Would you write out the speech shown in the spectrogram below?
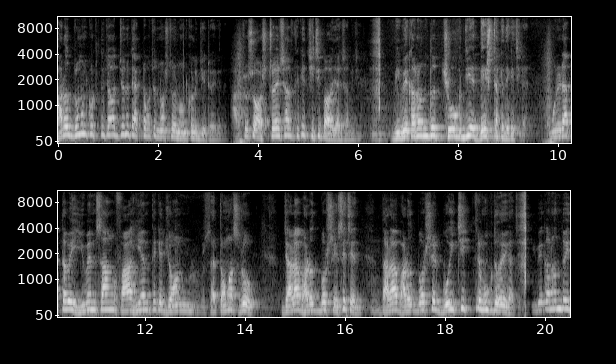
ভারত ভ্রমণ করতে যাওয়ার জন্য তো একটা বছর নষ্ট হলো নন কলেজিয়েট হয়ে গেলে। আঠেরোশো অষ্টআশি সাল থেকে চিঠি পাওয়া যায় স্বামীজির বিবেকানন্দ চোখ দিয়ে দেশটাকে দেখেছিলেন। মনে রাখতে হবে, ইউএন সাং ফা হিয়ান থেকে জন টমাস রো, যারা ভারতবর্ষে এসেছেন, তারা ভারতবর্ষের বৈচিত্র্যে মুগ্ধ হয়ে গেছে। বিবেকানন্দ এই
